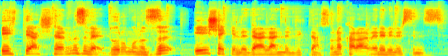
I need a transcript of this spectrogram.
ihtiyaçlarınız ve durumunuzu iyi şekilde değerlendirdikten sonra karar verebilirsiniz.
